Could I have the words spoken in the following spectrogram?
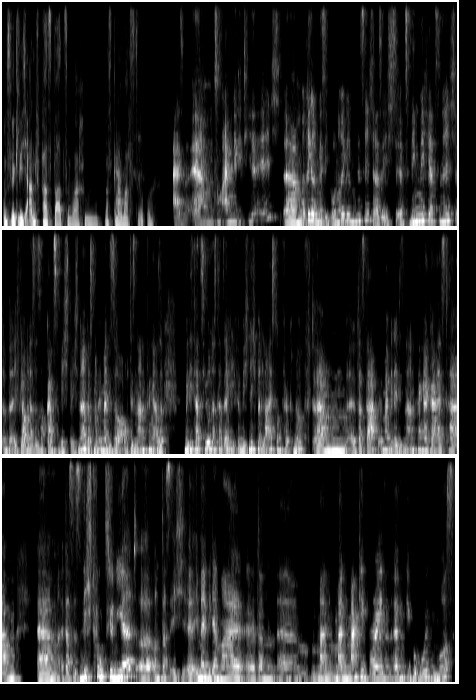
es wirklich anfassbar zu machen. Was genau ja. machst du? Also ähm, zum einen meditiere ich ähm, regelmäßig, unregelmäßig. Also ich äh, zwinge mich jetzt nicht und ich glaube, das ist auch ganz wichtig, ne? dass man immer diese auch diesen Anfänger. Also Meditation ist tatsächlich für mich nicht mit Leistung verknüpft. Ähm, das darf immer wieder diesen Anfängergeist haben, ähm, dass es nicht funktioniert äh, und dass ich äh, immer wieder mal äh, dann äh, mein, mein Monkey Brain irgendwie beruhigen muss.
